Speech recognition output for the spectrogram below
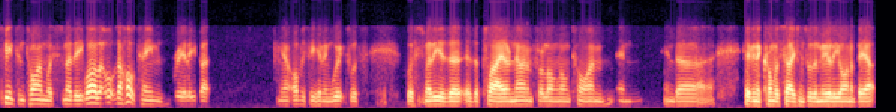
spent some time with Smithy. Well, the, the whole team really, but you know, obviously having worked with with Smithy as a as a player and known him for a long, long time, and and uh, having the conversations with him early on about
